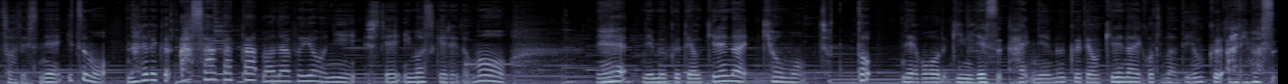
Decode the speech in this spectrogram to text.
そうですね。いつもなるべく朝方学ぶようにしていますけれどもね眠くて起きれない。今日もちょっと寝坊気味です。はい眠くて起きれないことなんてよくあります。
